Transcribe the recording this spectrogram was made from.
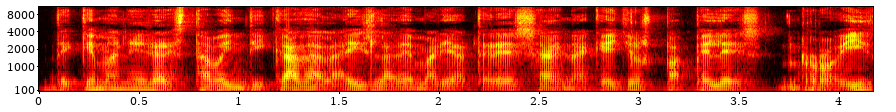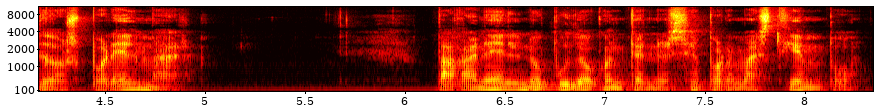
de qué manera estaba indicada la isla de María Teresa en aquellos papeles roídos por el mar. Paganel no pudo contenerse por más tiempo,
